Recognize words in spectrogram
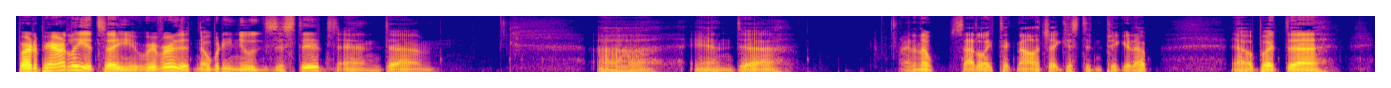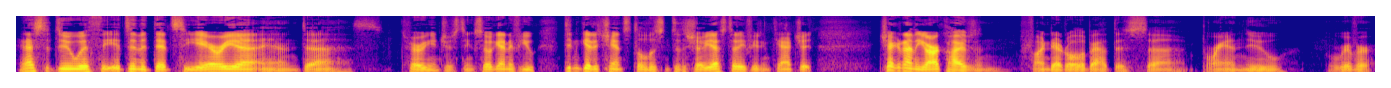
But apparently, it's a river that nobody knew existed, and um, uh, and uh, I don't know, satellite technology, I guess, didn't pick it up. Uh, but uh, it has to do with the, it's in the Dead Sea area, and uh, it's, very interesting. So again, if you didn't get a chance to listen to the show yesterday, if you didn't catch it, check it on the archives and find out all about this uh, brand new river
